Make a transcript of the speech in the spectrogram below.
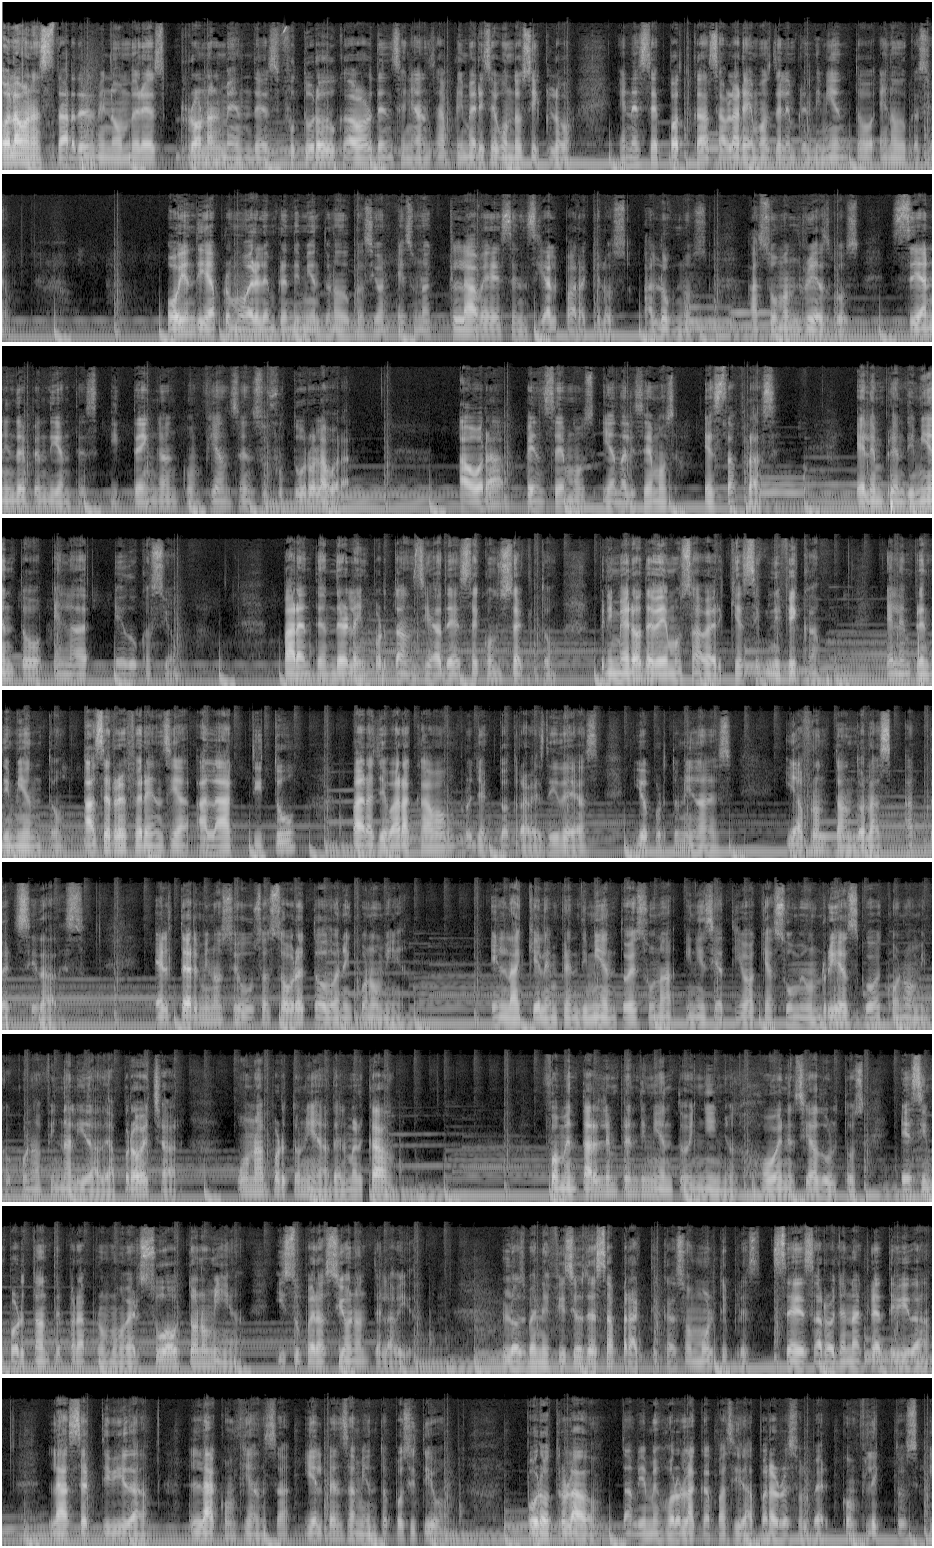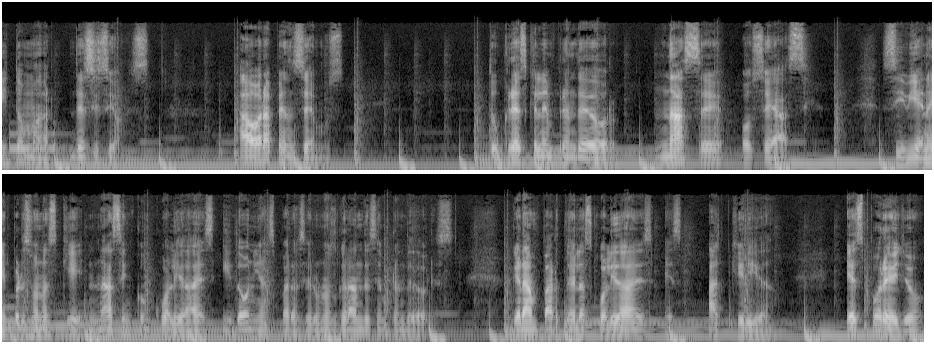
Hola, buenas tardes. Mi nombre es Ronald Méndez, futuro educador de enseñanza primer y segundo ciclo. En este podcast hablaremos del emprendimiento en educación. Hoy en día promover el emprendimiento en educación es una clave esencial para que los alumnos asuman riesgos, sean independientes y tengan confianza en su futuro laboral. Ahora pensemos y analicemos esta frase. El emprendimiento en la educación. Para entender la importancia de este concepto, primero debemos saber qué significa. El emprendimiento hace referencia a la actitud para llevar a cabo un proyecto a través de ideas y oportunidades y afrontando las adversidades. El término se usa sobre todo en economía, en la que el emprendimiento es una iniciativa que asume un riesgo económico con la finalidad de aprovechar una oportunidad del mercado. Fomentar el emprendimiento en niños, jóvenes y adultos es importante para promover su autonomía y superación ante la vida. Los beneficios de esta práctica son múltiples. Se desarrollan la creatividad, la asertividad, la confianza y el pensamiento positivo. Por otro lado, también mejora la capacidad para resolver conflictos y tomar decisiones. Ahora pensemos, ¿tú crees que el emprendedor nace o se hace. Si bien hay personas que nacen con cualidades idóneas para ser unos grandes emprendedores, gran parte de las cualidades es adquirida. Es por ello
